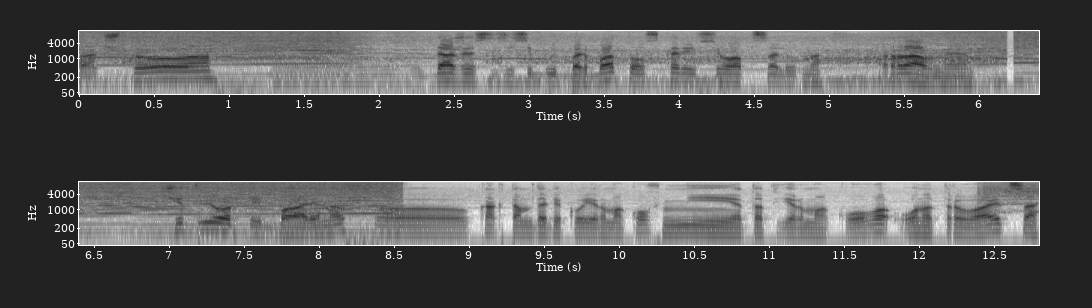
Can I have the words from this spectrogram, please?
Так что даже если здесь и будет борьба, то, скорее всего, абсолютно равная. Четвертый Баринов. Э, как там далеко Ермаков? Нет, от Ермакова. Он отрывается.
